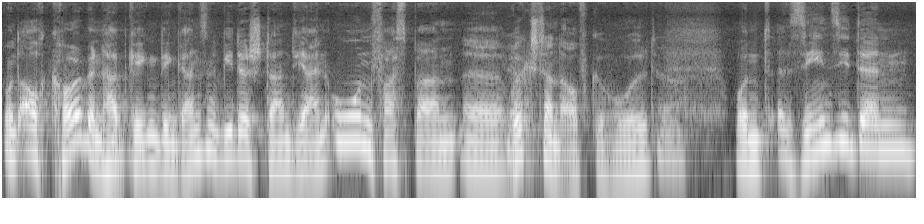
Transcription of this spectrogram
und auch Corbyn hat gegen den ganzen Widerstand ja einen unfassbaren äh, Rückstand aufgeholt. Und sehen Sie denn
